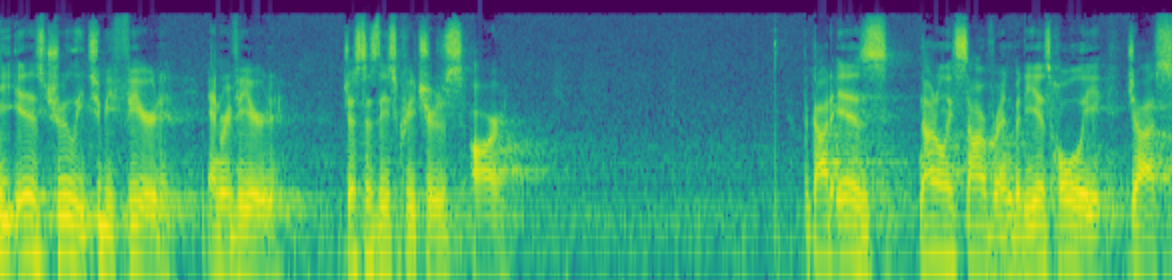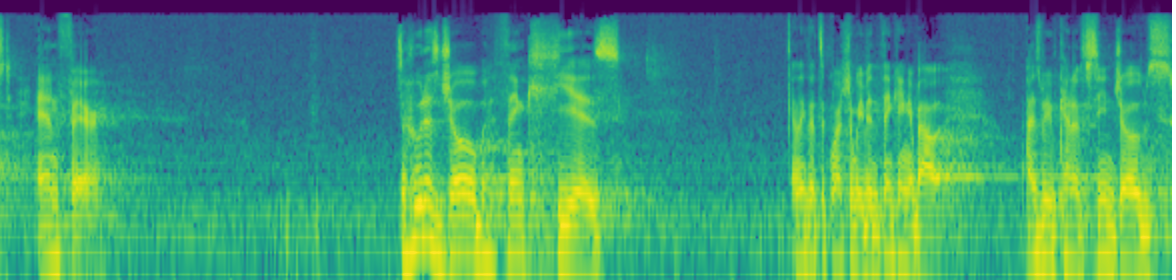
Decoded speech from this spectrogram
He is truly to be feared and revered, just as these creatures are. But God is not only sovereign, but He is holy, just, and fair. So, who does Job think he is? I think that's a question we've been thinking about as we've kind of seen Job's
